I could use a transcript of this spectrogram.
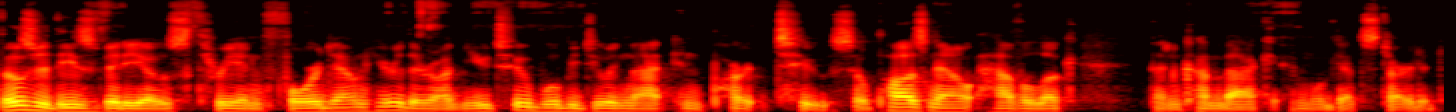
Those are these videos, three and four down here. They're on YouTube. We'll be doing that in part two. So pause now, have a look, then come back and we'll get started.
